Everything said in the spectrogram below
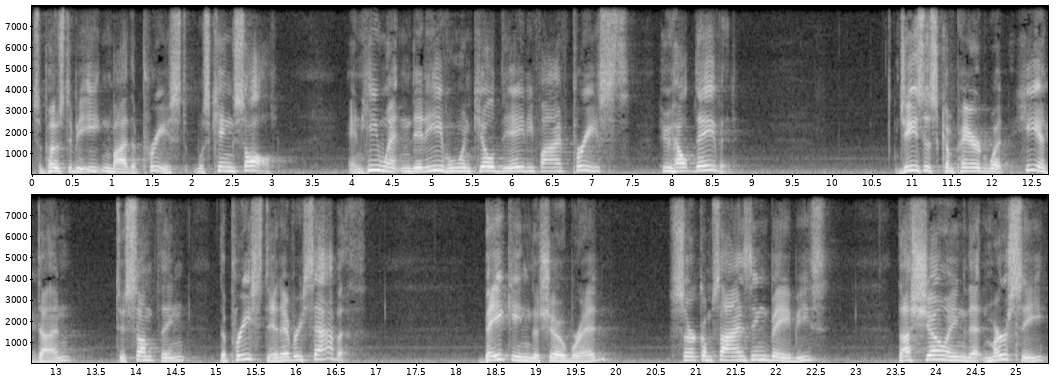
supposed to be eaten by the priest was King Saul. And he went and did evil and killed the 85 priests who helped David. Jesus compared what he had done to something the priest did every Sabbath baking the showbread, circumcising babies, thus showing that mercy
